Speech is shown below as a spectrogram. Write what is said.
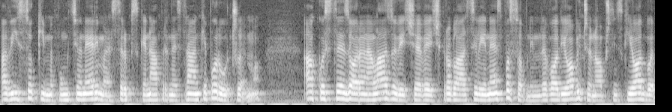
a visokim funkcionerima Srpske napredne stranke poručujemo – Ako ste Zorana Lazovića već proglasili nesposobnim da vodi običan opštinski odbor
